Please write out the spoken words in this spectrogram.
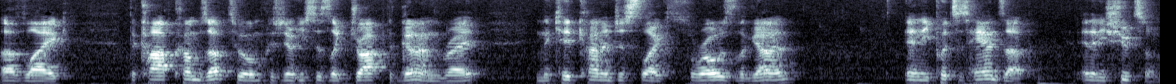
of like the cop comes up to him because you know he says like drop the gun right, and the kid kind of just like throws the gun, and he puts his hands up, and then he shoots him.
